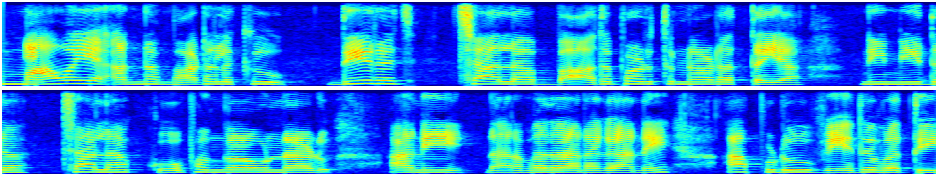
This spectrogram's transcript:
మామయ్య అన్న మాటలకు ధీరజ్ చాలా బాధపడుతున్నాడు అత్తయ్య. నీ మీద చాలా కోపంగా ఉన్నాడు అని నర్మద అనగానే అప్పుడు వేదవతి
